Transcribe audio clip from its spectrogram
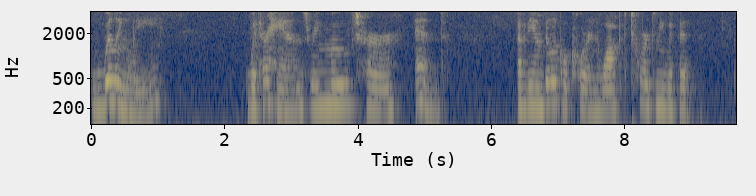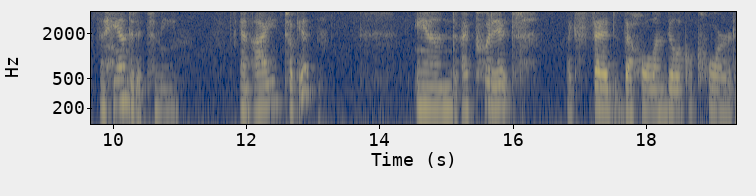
willingly, with her hands, removed her end of the umbilical cord and walked towards me with it and handed it to me. And I took it and I put it, like, fed the whole umbilical cord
